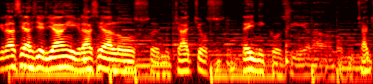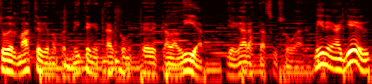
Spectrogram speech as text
Gracias Yerian y gracias a los eh, muchachos técnicos y a los muchachos del máster que nos permiten estar con ustedes cada día, llegar hasta sus hogares. Miren, ayer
